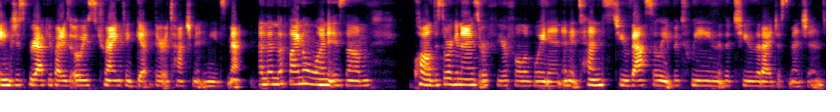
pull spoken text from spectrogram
anxious preoccupied is always trying to get their attachment needs met. And then the final one is um called disorganized or fearful avoidant, and it tends to vacillate between the two that I just mentioned,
